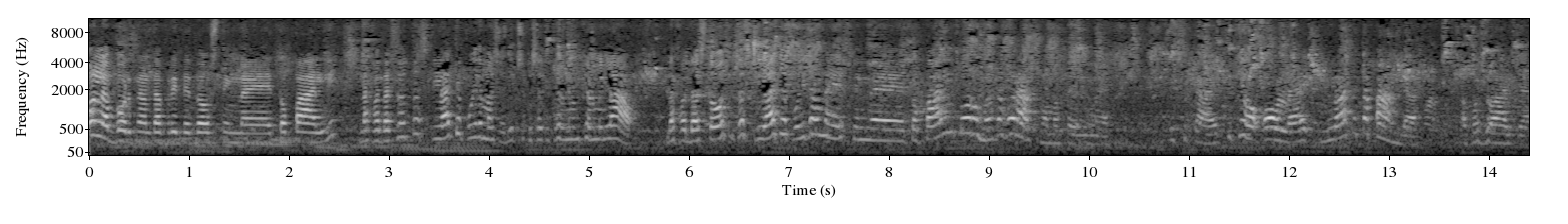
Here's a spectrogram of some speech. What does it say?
Όλα μπορείτε να τα βρείτε εδώ στην ε, το πάλι. Να φανταστώ ότι τα σκυλάκια που είδαμε, σας δείξω και σε ό,τι θέλω ποιον μιλάω. Να φανταστώ ότι τα σκυλάκια που είδαμε στην ε, το πάλι μπορούμε να τα αγοράσουμε αν θέλουμε. Φυσικά, έτσι και όλα, μιλάτε τα πάντα από ζωάκια.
